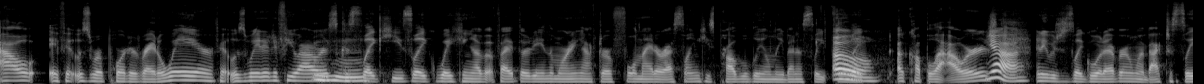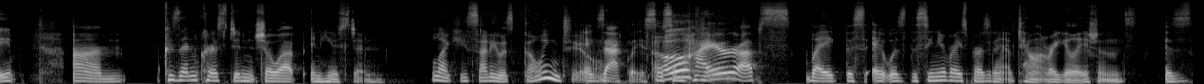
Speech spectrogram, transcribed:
out if it was reported right away or if it was waited a few hours because like he's like waking up at five thirty in the morning after a full night of wrestling. He's probably only been asleep for like Oh. a couple of hours. Yeah. and he was just like whatever and went back to sleep. Um, because then Chris didn't show up in Houston. Like he said he was going to. Exactly. So some higher ups, like this, it was the senior vice president of talent regulations, is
